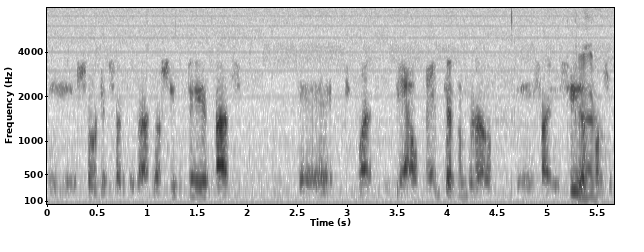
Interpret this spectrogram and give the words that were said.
de sobresaturar los sistemas eh, y, bueno, y aumenta el número de fallecidos, por supuesto.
